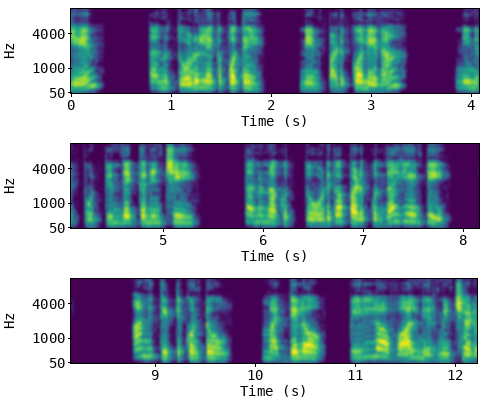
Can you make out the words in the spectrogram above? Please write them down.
ఏం? తను తోడు లేకపోతే నేను పడుకోలేనా? నేను పుట్టిన దగ్గర నుంచి తను నాకు తోడుగా పడుకుందా ఏంటి? అని తిట్టుకుంటూ మధ్యలో పిల్లో వాల్ నిర్మించాడు.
